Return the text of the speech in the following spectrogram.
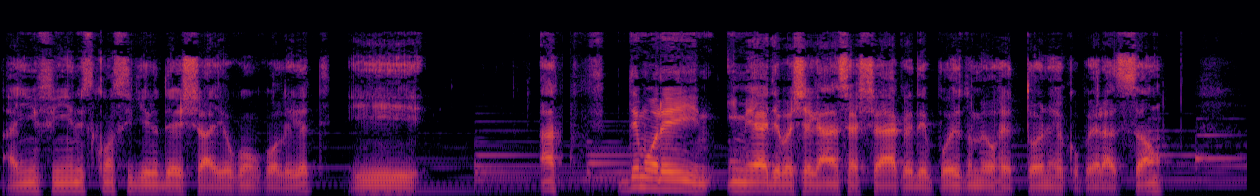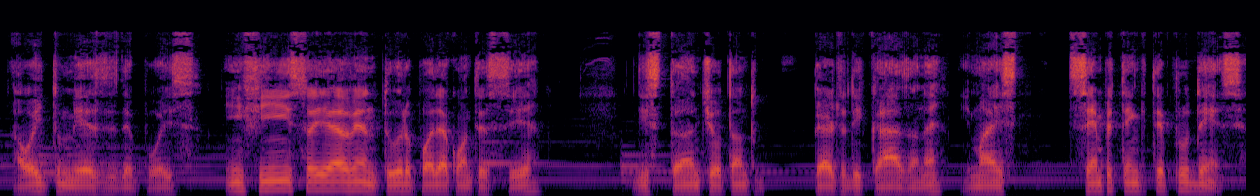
Aí, enfim, eles conseguiram deixar eu com o colete e demorei em média para chegar nessa chácara depois do meu retorno e recuperação, há oito meses depois. Enfim, isso aí é aventura, pode acontecer, distante ou tanto perto de casa, né? Mas sempre tem que ter prudência.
